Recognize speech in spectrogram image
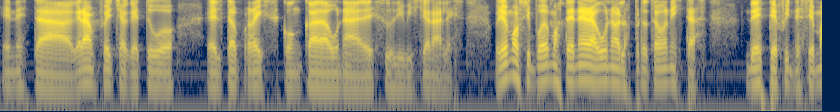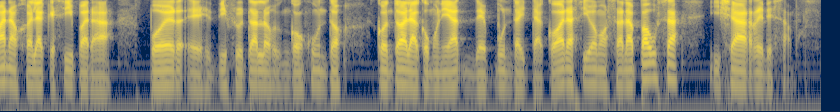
en esta gran fecha que tuvo el Top Race con cada una de sus divisionales. Veremos si podemos tener a alguno de los protagonistas de este fin de semana, ojalá que sí, para poder eh, disfrutarlos en conjunto con toda la comunidad de Punta Itaco. Ahora sí vamos a la pausa y ya regresamos.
